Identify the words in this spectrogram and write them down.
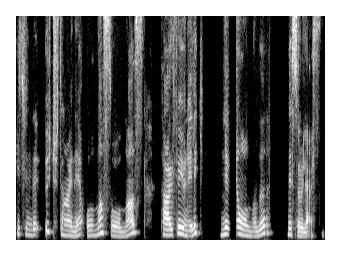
içinde üç tane olmazsa olmaz tarife yönelik ne olmalı, ne söylersin?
